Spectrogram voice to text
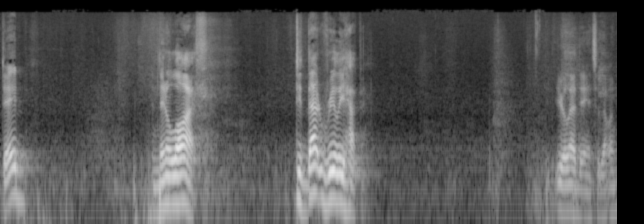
Dead and then alive. Did that really happen? You're allowed to answer that one.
